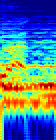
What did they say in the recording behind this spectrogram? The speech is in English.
track.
